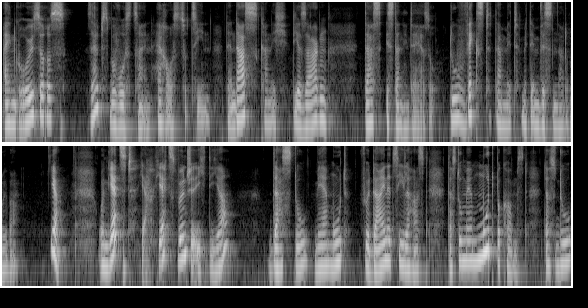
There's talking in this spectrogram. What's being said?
ein größeres Selbstbewusstsein herauszuziehen. Denn das kann ich dir sagen, das ist dann hinterher so. Du wächst damit, mit dem Wissen darüber. Ja, und jetzt, ja, jetzt wünsche ich dir, dass du mehr Mut für deine Ziele hast, dass du mehr Mut bekommst, dass du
